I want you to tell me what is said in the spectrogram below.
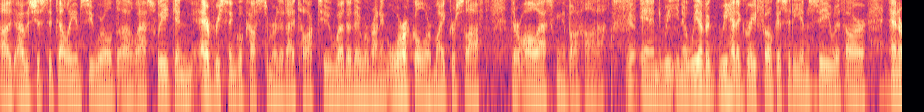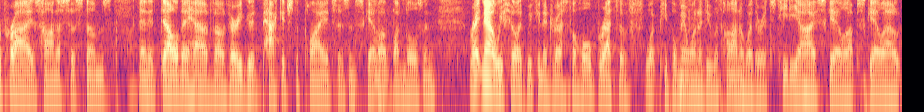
Uh, I was just at Dell EMC World uh, last week, and every single customer that I talked to, whether they were running Oracle or Microsoft, they're all asking about HANA. Yep. And we, you know, we have a we had a great focus at EMC with our enterprise HANA systems, and at Dell they have uh, very good packaged appliances and scale-out mm. bundles and right now we feel like we can address the whole breadth of what people may want to do with HANA, whether it's TDI, scale up, scale out.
